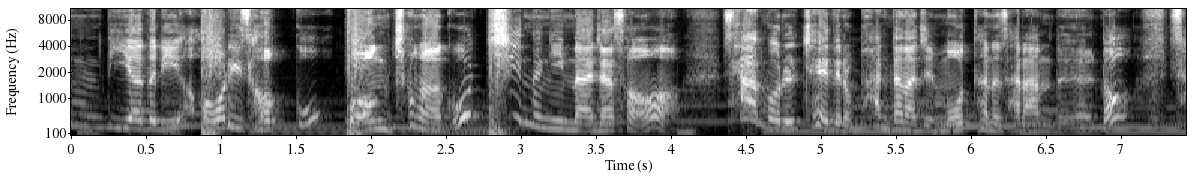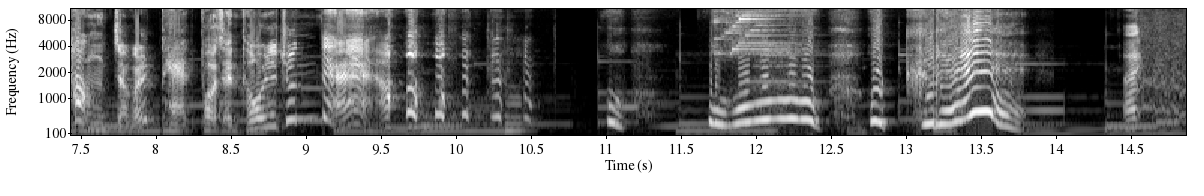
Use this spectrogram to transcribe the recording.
음, 네 아들이 어리석고 멍청하고 지능이 낮아서 사물을 제대로 판단하지 못하는 사람들도 성적을 100% 올려준대. 오, 어, 그래? 아,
